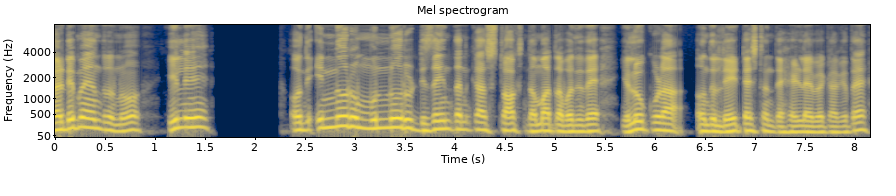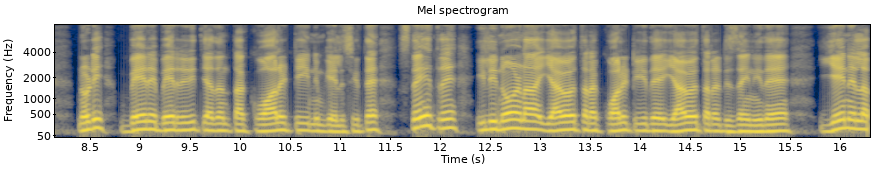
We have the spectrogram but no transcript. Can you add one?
ಕಡಿಮೆ ಅಂದ್ರೂ ಇಲ್ಲಿ ಒಂದು ಇನ್ನೂರು ಮುನ್ನೂರು ಡಿಸೈನ್ ತನಕ ಸ್ಟಾಕ್ಸ್ ನಮ್ಮ ಹತ್ರ ಬಂದಿದೆ. ಎಲ್ಲೂ ಕೂಡ ಒಂದು ಲೇಟೆಸ್ಟ್ ಅಂತ ಹೇಳಲೇಬೇಕಾಗುತ್ತೆ. ನೋಡಿ, ಬೇರೆ ಬೇರೆ ರೀತಿಯಾದಂಥ ಕ್ವಾಲಿಟಿ ನಿಮಗೆ ಇಲ್ಲಿ ಸಿಗುತ್ತೆ. ಸ್ನೇಹಿತರೆ, ಇಲ್ಲಿ ನೋಡೋಣ ಯಾವ್ಯಾವ ಥರ ಕ್ವಾಲಿಟಿ ಇದೆ, ಯಾವ್ಯಾವ ಥರ ಡಿಸೈನ್ ಇದೆ, ಏನೆಲ್ಲ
